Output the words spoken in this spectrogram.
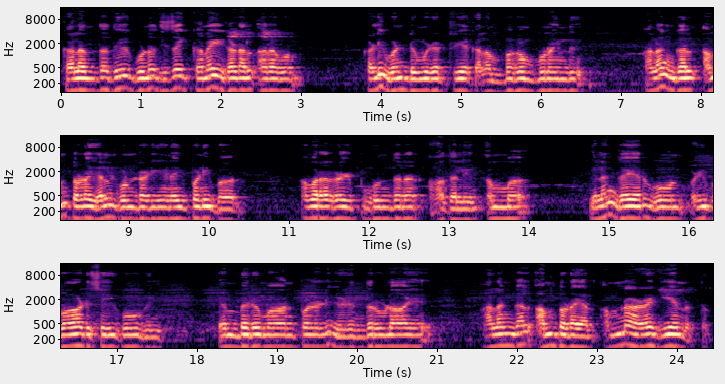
கலந்தது குணதிசை கனை கடல் அரவம். களிவண்டு மிழற்றிய கலம்பகம் புனைந்து அலங்கல் அம் தொடையல் கொண்டடியினை பணிபான் அமரர்கள் புகுந்தனர் ஆதலின் அம்மா. இலங்கையர் கோன் வழிபாடு செய்கோவின் எம்பெருமான் பள்ளி எழுந்தருளாயே. அலங்கல் அம் தொடையல் அம்ன அழகிய அர்த்தம்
